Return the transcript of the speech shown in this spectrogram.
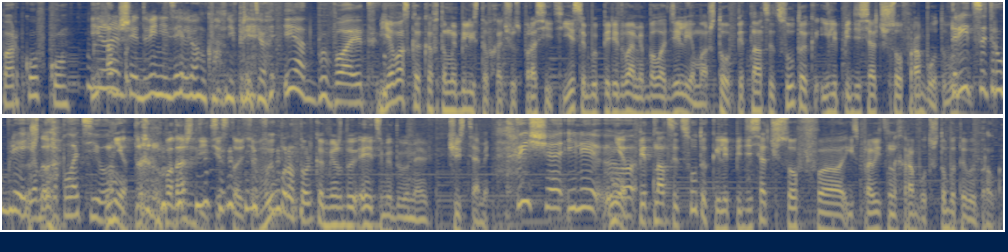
парковку В и, ближайшие две недели он к вам не придет. отб- и отбывает. Я вас, как автомобилистов, хочу спросить. Если бы перед вами была дилемма, что, 15 суток или 50 часов работы? Вы- 30 рублей я бы Что? заплатила. Нет, подождите, стойте. Выбор только между этими двумя частями. Тысяча или э, Нет, 15 суток или 50 часов э, исправительных работ. Что бы ты выбрала?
